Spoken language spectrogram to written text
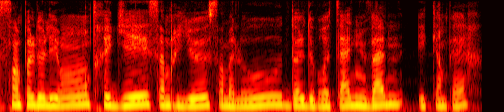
Saint-Paul-de-Léon, Tréguier, Saint-Brieuc, Saint-Malo, Dol de Bretagne, Vannes et Quimper.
